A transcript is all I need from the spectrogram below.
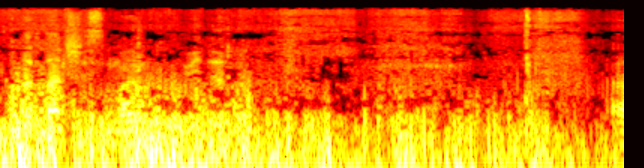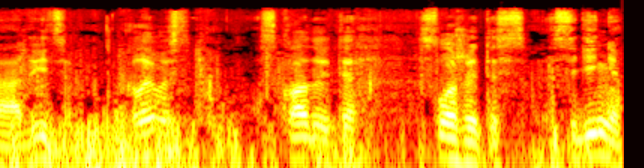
Тепер далі знімаємо відео. А, дивіться, коли ви складуєте, сложуєте сидіння,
